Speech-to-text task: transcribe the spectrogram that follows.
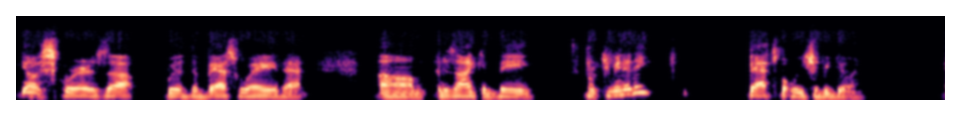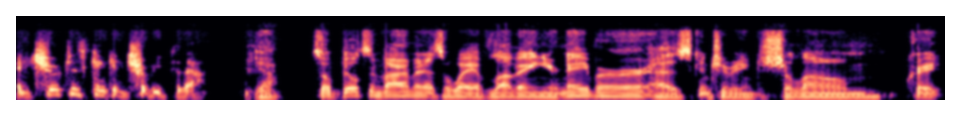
you know, squares up with the best way that um, a design can be for community, that's what we should be doing. And churches can contribute to that. Yeah. So built environment as a way of loving your neighbor, as contributing to shalom. Great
